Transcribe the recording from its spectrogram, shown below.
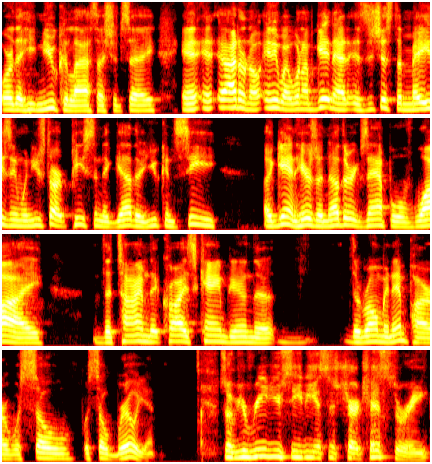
or that he knew could last i should say and, and i don't know anyway what i'm getting at is it's just amazing when you start piecing together you can see again here's another example of why the time that christ came during the the roman empire was so was so brilliant So if you read Eusebius's church history,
